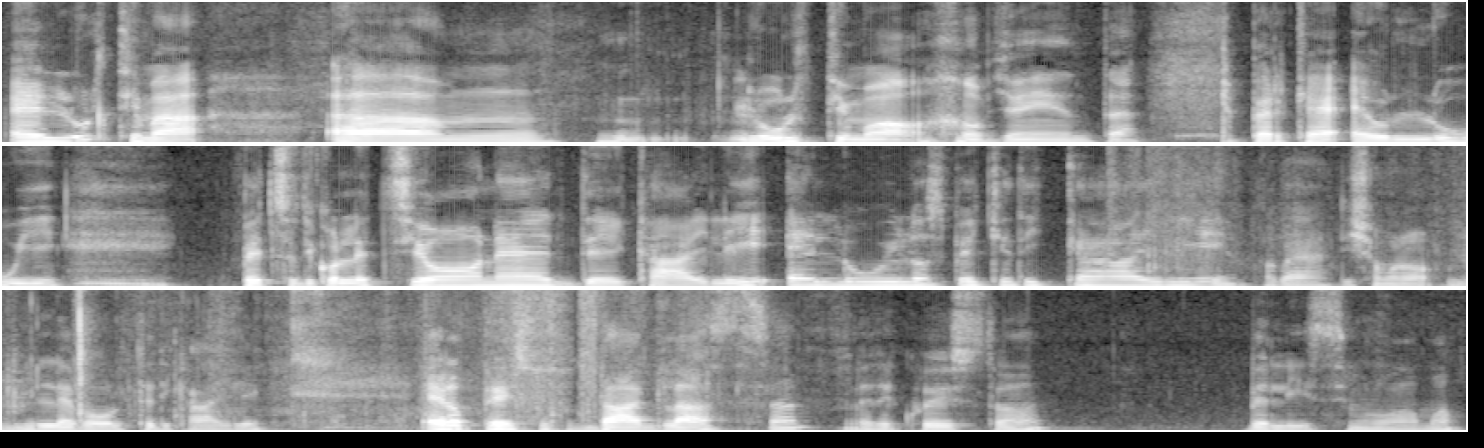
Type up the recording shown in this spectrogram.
e l'ultima... Um, l'ultimo ovviamente perché è un lui pezzo di collezione dei Kylie e lui lo specchio di Kylie. Vabbè diciamolo mille volte di Kylie. E l'ho preso su Douglas vedete questo? Bellissimo l'uomo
